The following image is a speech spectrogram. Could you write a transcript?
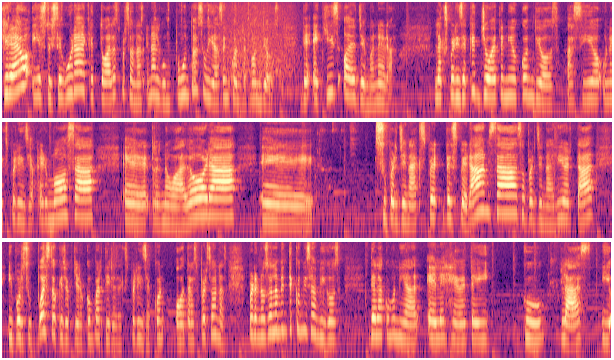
Creo y estoy segura de que todas las personas en algún punto de su vida se encuentran con Dios, de X o de Y manera. La experiencia que yo he tenido con Dios ha sido una experiencia hermosa, eh, renovadora, eh, súper llena de esperanza, súper llena de libertad y por supuesto que yo quiero compartir esa experiencia con otras personas, pero no solamente con mis amigos de la comunidad LGBTIQ, y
